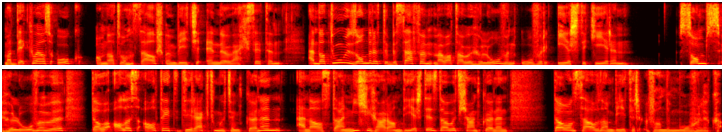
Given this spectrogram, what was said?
maar dikwijls ook omdat we onszelf een beetje in de weg zitten. En dat doen we zonder het te beseffen met wat we geloven over eerste keren. Soms geloven we dat we alles altijd direct moeten kunnen en als dat niet gegarandeerd is dat we het gaan kunnen, dat we onszelf dan beter van de mogelijke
